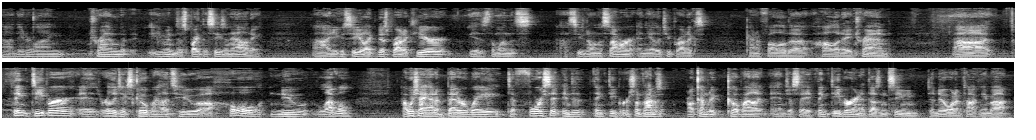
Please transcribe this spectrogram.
uh, the underlying trend, even despite the seasonality. Uh, you can see like this product here is the one that's uh, seasonal in the summer, and the other two products kind of follow the holiday trend. Think Deeper, it really takes Copilot to a whole new level. I wish I had a better way to force it into Think Deeper. Sometimes I'll come to Copilot and just say Think Deeper, and it doesn't seem to know what I'm talking about.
